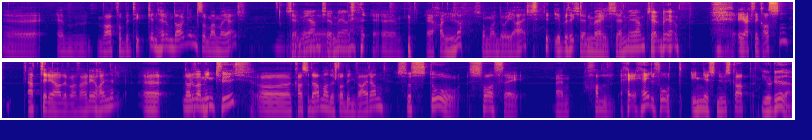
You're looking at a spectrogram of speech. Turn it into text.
Eh, jeg var på butikken her om dagen, som jeg må gjøre. Kjenn meg igjen, kjenn meg igjen. Eh, jeg handla, som man da gjør i butikken. Kjenn meg, kjenn meg igjen, kjenn meg igjen. Jeg gikk til kassen etter jeg hadde vært ferdig å handle. Eh, når det var min tur, og kassadama hadde slått inn varene, så sto så å si en halv, he, hel fot inni snuskapet. Gjorde du det?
